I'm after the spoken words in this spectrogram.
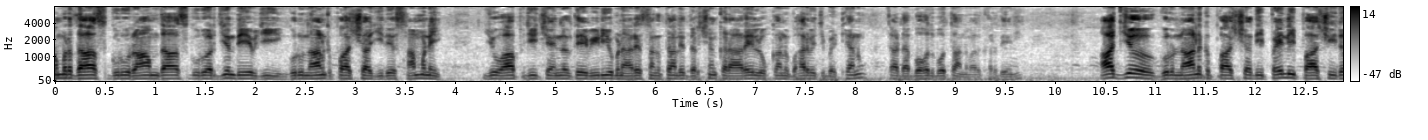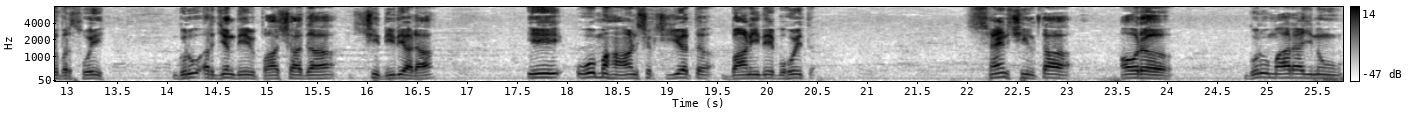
ਅਮਰਦਾਸ, ਗੁਰੂ ਰਾਮਦਾਸ, ਗੁਰੂ ਅਰਜਨ ਦੇਵ ਜੀ, ਗੁਰੂ ਨਾਨਕ ਪਾਤਸ਼ਾਹ ਜੀ ਦੇ ਸਾਹਮਣੇ ਜੋ ਆਪ ਜੀ ਚੈਨਲ ਤੇ ਵੀਡੀਓ ਬਣਾ ਰਹੇ, ਸੰਗਤਾਂ ਦੇ ਦਰਸ਼ਨ ਕਰਾ ਰਹੇ, ਲੋਕਾਂ ਨੂੰ ਬਾਹਰ ਵਿੱਚ ਬੈਠਿਆਂ ਨੂੰ, ਤੁਹਾਡਾ ਬਹੁਤ ਬਹੁਤ ਧੰਨਵਾਦ ਕਰਦੇ ਹਾਂ ਜੀ। ਅੱਜ ਗੁਰੂ ਨਾਨਕ ਪਾਤਸ਼ਾਹ ਦੀ ਪਹਿਲੀ ਪਾਤਸ਼ਾਹੀ ਤੋਂ ਵਰਸੋਏ ਗੁਰੂ ਅਰਜਨ ਦੇਵ ਪਾਤਸ਼ਾਹ ਦਾ ਸ਼ਹੀਦੀ ਦਿਹਾੜਾ ਇਹ ਉਹ ਮਹਾਨ ਸ਼ਖਸੀਅਤ ਬਾਣੀ ਦੇ ਬੋਹਿਤ ਸਹਿਣਸ਼ੀਲਤਾ ਔਰ ਗੁਰੂ ਮਹਾਰਾਜ ਨੂੰ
